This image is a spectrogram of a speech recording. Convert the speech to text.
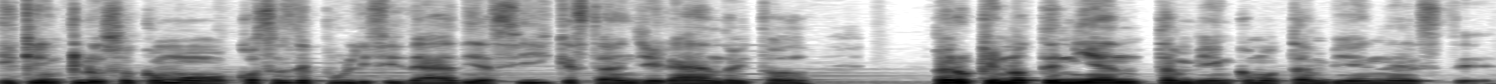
y que incluso como cosas de publicidad y así que estaban llegando y todo, pero que no tenían también como también este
